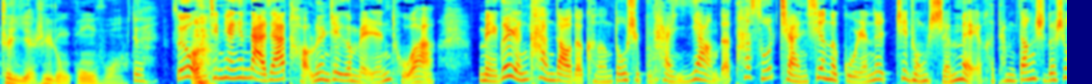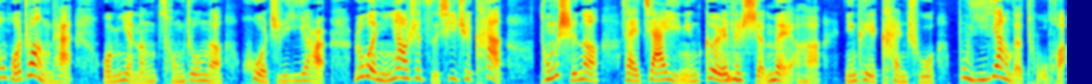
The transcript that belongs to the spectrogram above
这也是一种功夫啊。对，所以我们今天跟大家讨论这个美人图啊，每个人看到的可能都是不太一样的，他所展现的古人的这种审美和他们当时的生活状态，我们也能从中呢获知一二。如果您要是仔细去看。同时呢，再加以您个人的审美哈，您可以看出不一样的图画。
